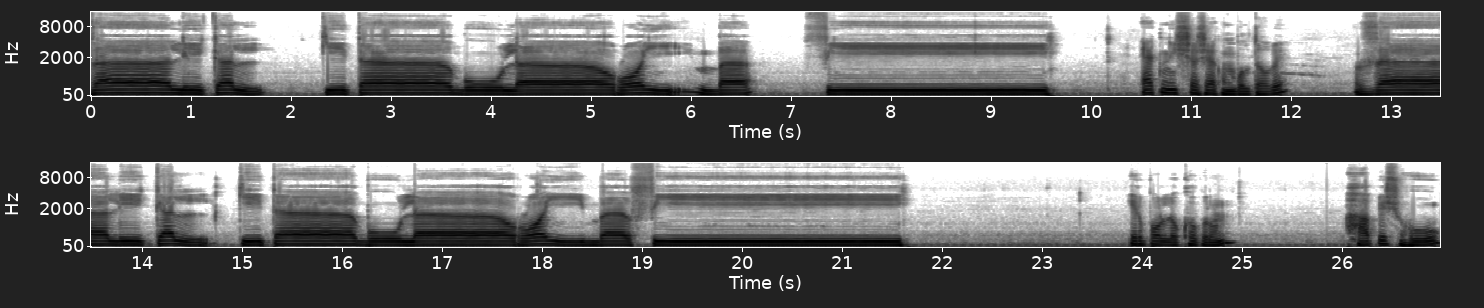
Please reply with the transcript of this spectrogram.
জালিকাল কিতাবুলা রয়বা ফি এক নিঃশ্বাসে এখন বলতে হবে জালিকাল কিতাবুলা রয়বা ফি এরপর লক্ষ্য করুন। হাফিস হু,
